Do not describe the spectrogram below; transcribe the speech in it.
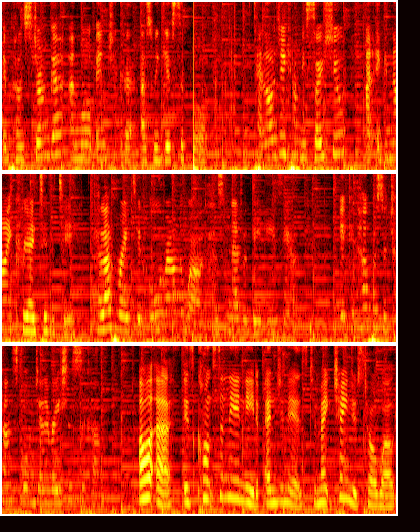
it becomes stronger and more intricate as we give support. Technology can be social and ignite creativity. Collaborating all around the world has never been easier. It can help us to transform generations to come. Our Earth is constantly in need of engineers to make changes to our world,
